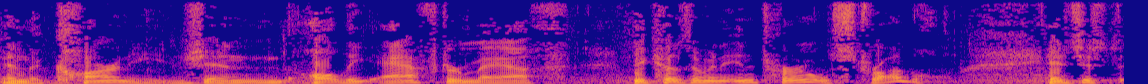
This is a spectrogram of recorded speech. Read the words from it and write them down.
and the carnage and all the aftermath because of an internal struggle. It's just,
